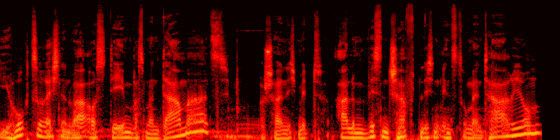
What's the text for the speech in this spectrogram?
die hochzurechnen war aus dem, was man damals, wahrscheinlich mit allem wissenschaftlichen Instrumentarium,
